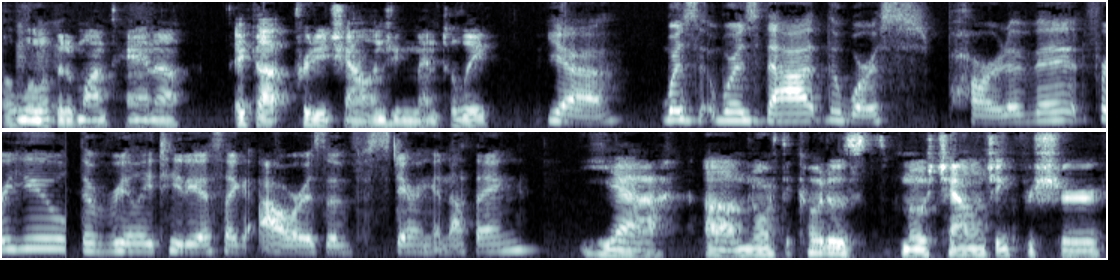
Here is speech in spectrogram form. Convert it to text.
a little Mhm. bit of Montana, it got pretty challenging mentally. yeah. Was was that the worst part of it for you? The really tedious like hours of staring at nothing? Yeah, um, North Dakota's most challenging for sure.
